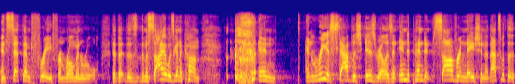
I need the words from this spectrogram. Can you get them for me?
and set them free from Roman rule, that the, the, the Messiah was going to come and and reestablish Israel as an independent, sovereign nation. And that's what the,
